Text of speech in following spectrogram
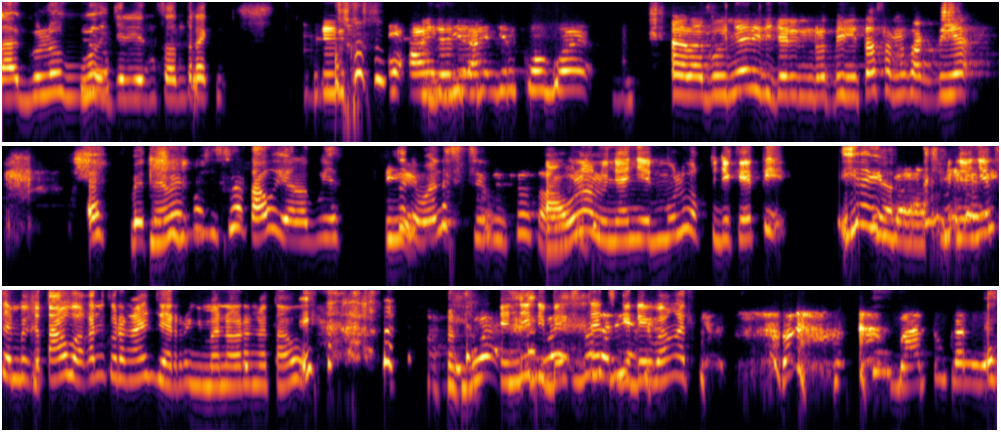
lagu lu gue jadiin soundtrack Eh anjir anjir kok gue Eh lagunya dijadiin rutinitas sama Sakti ya. eh btw kok Sisil tahu ya lagunya itu di mana sih Tahu lah lu nyanyiin mulu waktu JKT. iya ya enggak. Nyanyiin sambil ketawa kan kurang ajar. Gimana orang nggak tahu? Gue Nyanyi di backstage gede banget. batu kan gue.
